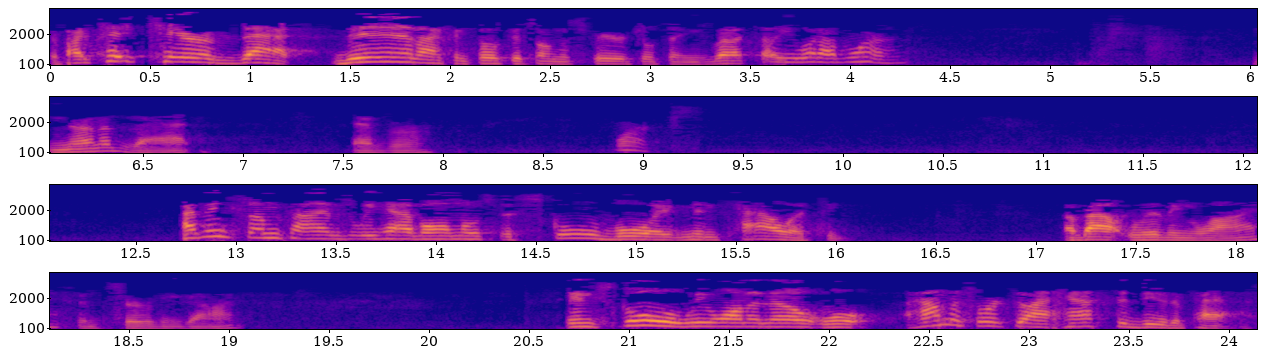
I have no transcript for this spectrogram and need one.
If I take care of that, then I can focus on the spiritual things. But I tell you what I've learned. None of that ever works. I think sometimes we have almost a schoolboy mentality about living life and serving God. In school, we want to know, well, how much work do I have to do to pass?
